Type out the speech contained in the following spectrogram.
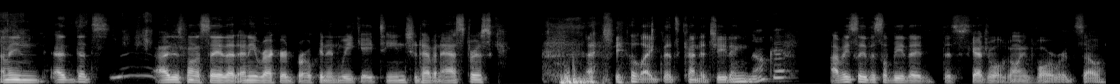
I mean, uh, that's. I just want to say that any record broken in Week 18 should have an asterisk. I feel like that's kind of cheating. Okay. Obviously, this will be the the schedule going forward, so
